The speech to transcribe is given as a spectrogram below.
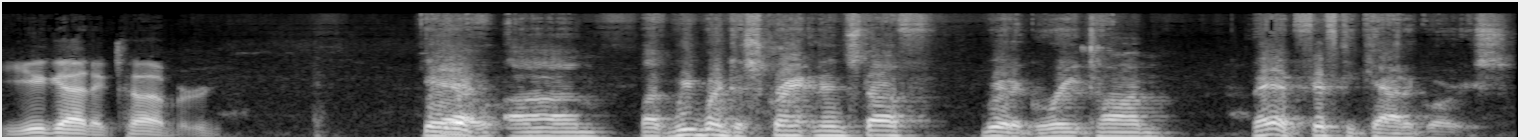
you got it covered. Yeah, um, like we went to Scranton and stuff. We had a great time. They had 50 categories.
